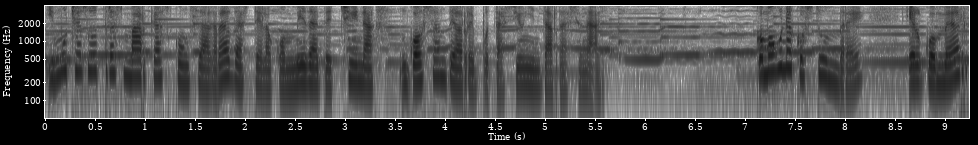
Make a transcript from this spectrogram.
y muchas otras marcas consagradas de la comida de China gozan de reputación internacional. Como una costumbre, el comer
